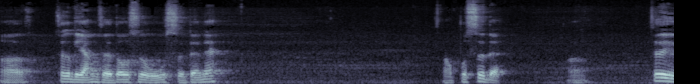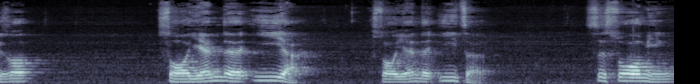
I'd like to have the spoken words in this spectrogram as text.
呃，这个两者都是无实的呢？哦，不是的，啊，这里说所言的一呀，所言的一者，是说明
